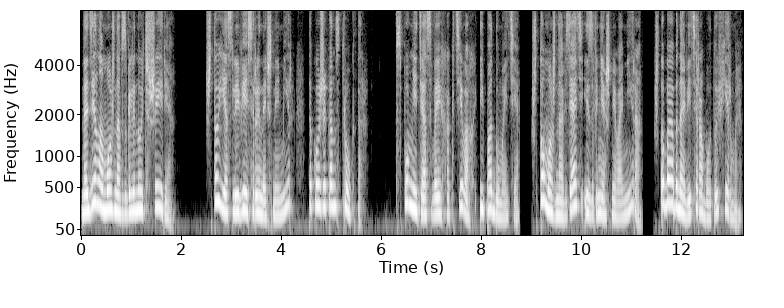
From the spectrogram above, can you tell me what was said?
На дело можно взглянуть шире. Что если весь рыночный мир такой же конструктор? Вспомните о своих активах и подумайте, что можно взять из внешнего мира, чтобы обновить работу фирмы.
